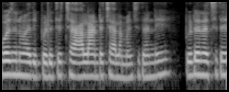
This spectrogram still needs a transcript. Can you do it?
భోజనం అది పెడితే చాలా అంటే చాలా మంచిదండి. వీడియో నచ్చితే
